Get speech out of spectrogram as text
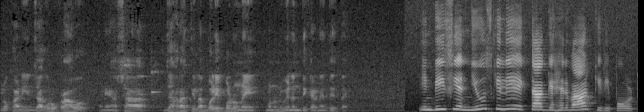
लोकांनी जागरूक राहावं आणि अशा जाहिरातीला बळी पडू नये म्हणून विनंती करण्यात येत आहे. इन बी न्यूज के लिए एकता गहरवार की रिपोर्ट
